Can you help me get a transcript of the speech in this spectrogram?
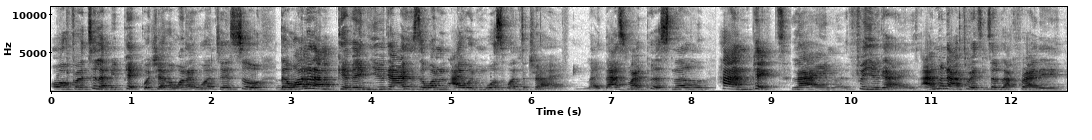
offered to let me pick whichever one I wanted. So the one that I'm giving you guys is the one I would most want to try like that's my personal hand-picked line for you guys. I'm gonna have to wait until Black Friday.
